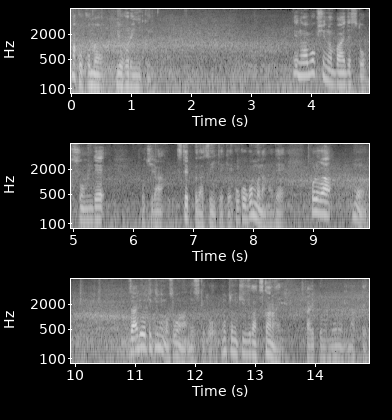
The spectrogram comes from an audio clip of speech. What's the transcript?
まあ、ここも汚れにくい。で、ノアボクシーの場合ですとオプションで、こちら、ステップがついてて、ここゴムなので、これはもう、材料的にもそうなんですけど、本当に傷がつかないタイプのものになってる、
